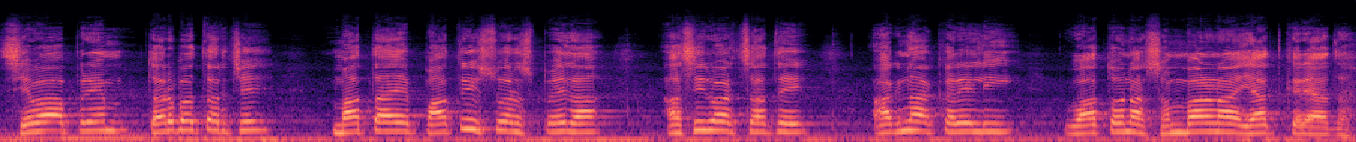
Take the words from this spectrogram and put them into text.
સેવા પ્રેમ તરબતર છે. માતાએ પાંત્રીસ વર્ષ પહેલાં આશીર્વાદ સાથે આજ્ઞા કરેલી વાતોના સંભારણા યાદ કર્યા હતા.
